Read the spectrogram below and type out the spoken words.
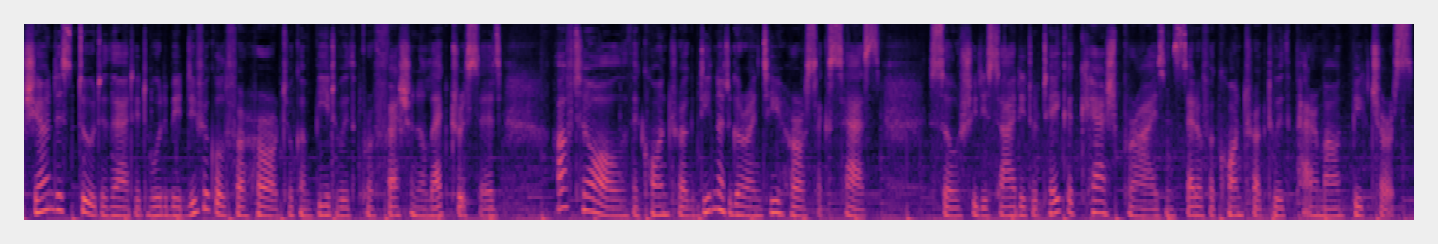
She understood that it would be difficult for her to compete with professional actresses. After all, the contract did not guarantee her success, so she decided to take a cash prize instead of a contract with Paramount Pictures.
